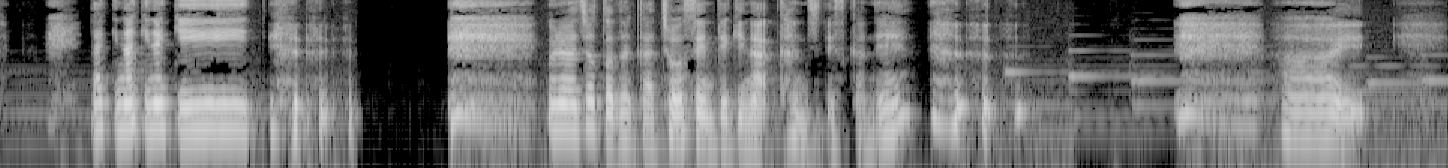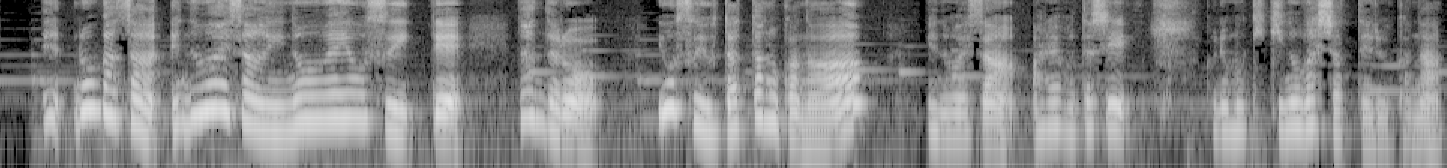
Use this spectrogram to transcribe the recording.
泣き泣き泣き これはちょっとなんか挑戦的な感じですかね。はい。え、ローガンさん、NY さん、井上陽水って、なんだろう、陽水歌ったのかな ?NY さん。あれ、私、これも聞き逃しちゃってるかな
